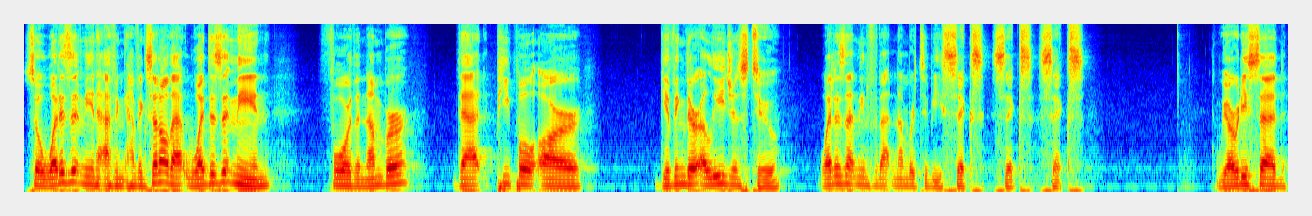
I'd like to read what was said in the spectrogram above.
So what does it mean having having said all that, what does it mean for the number that people are giving their allegiance to? What does that mean for that number to be 666? We already said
